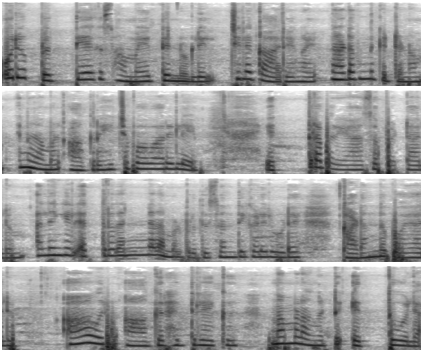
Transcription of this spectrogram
ഒരു പ്രത്യേക സമയത്തിനുള്ളിൽ ചില കാര്യങ്ങൾ നടന്നു കിട്ടണം എന്ന് നമ്മൾ ആഗ്രഹിച്ചു പോവാറില്ലേ? എത്ര പ്രയാസപ്പെട്ടാലും അല്ലെങ്കിൽ എത്ര തന്നെ നമ്മൾ പ്രതിസന്ധികളിലൂടെ കടന്നു പോയാലും ആ ഒരു ആഗ്രഹത്തിലേക്ക് നമ്മൾ അങ്ങോട്ട് എത്തൂല.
